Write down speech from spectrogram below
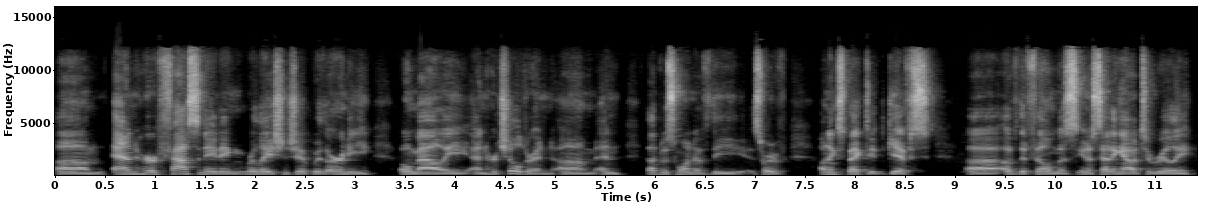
um, and her fascinating relationship with Ernie O'Malley and her children. Um, and that was one of the sort of unexpected gifts uh, of the film was, you know, setting out to really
